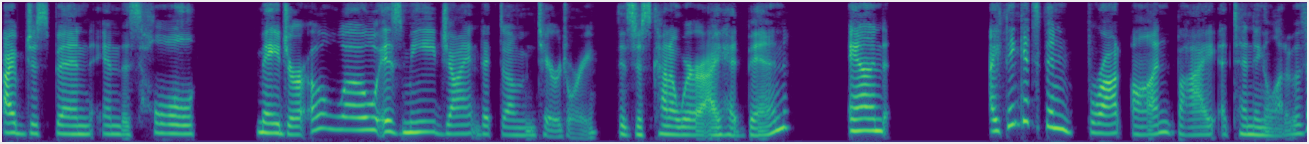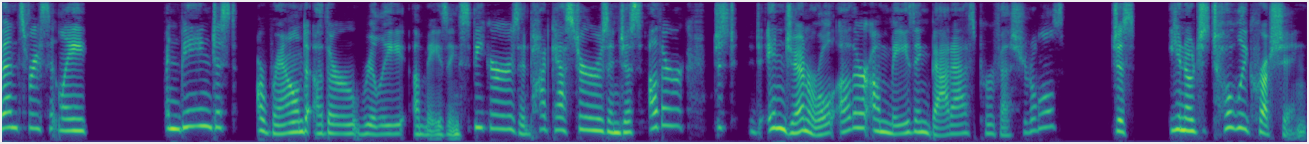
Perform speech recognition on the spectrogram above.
I've just been in this whole major, oh, woe is me giant victim territory. It's just kind of where I had been. And I think it's been brought on by attending a lot of events recently and being just around other really amazing speakers and podcasters and just other, just in general, other amazing badass professionals, just, you know, just totally crushing,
